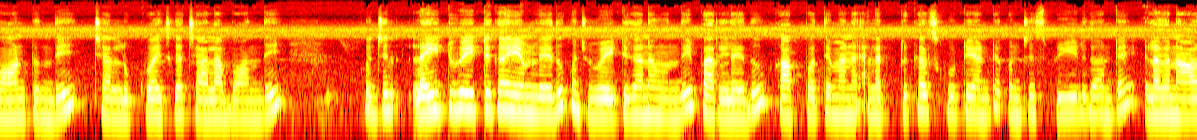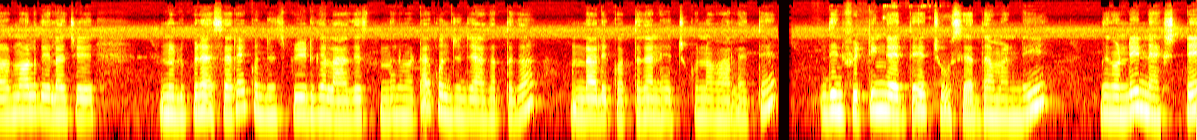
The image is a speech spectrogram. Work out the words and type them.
బాగుంటుంది. చాలా లుక్ వైజ్గా చాలా బాగుంది. కొంచెం లైట్ వెయిట్గా ఏం లేదు కొంచెం వెయిట్గానే ఉంది పర్లేదు. కాకపోతే మన ఎలక్ట్రికల్ స్కూటీ అంటే కొంచెం స్పీడ్గా అంటే ఇలాగ నార్మల్గా ఇలా చే నిలిపినా సరే కొంచెం స్పీడ్గా లాగేస్తుంది అనమాట కొంచెం జాగ్రత్తగా ఉండాలి కొత్తగా నేర్చుకున్న వాళ్ళైతే. దీని ఫిట్టింగ్ అయితే చూసేద్దామండి. ఇదిగోండి నెక్స్ట్ డే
